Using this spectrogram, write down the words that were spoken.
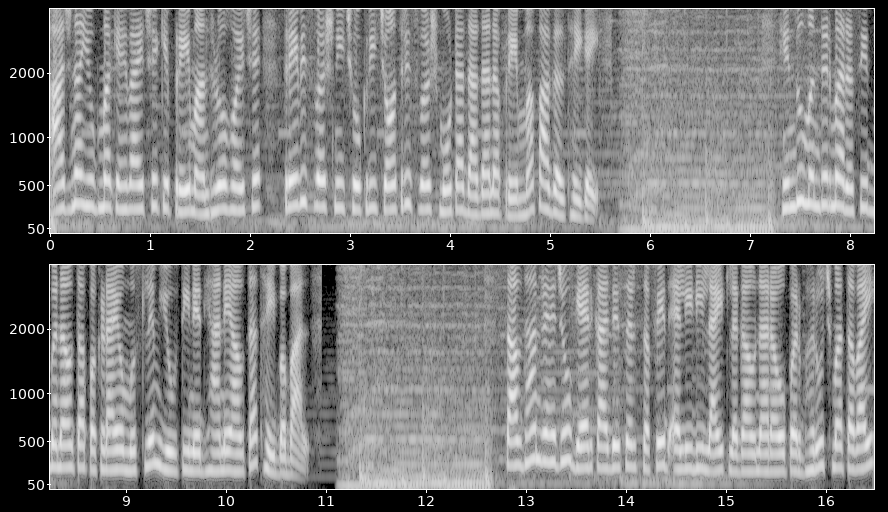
આજના યુગમાં કહેવાય છે કે પ્રેમ આંધળો હોય છે. ત્રેવીસ વર્ષની છોકરી ચોત્રીસ વર્ષ મોટા દાદાના પ્રેમમાં પાગલ થઈ ગઈ. હિન્દુ મંદિરમાં રસીદ બનાવતા પકડાયો મુસ્લિમ યુવતીને ધ્યાને આવતા થઈ બબાલ. સાવધાન રહેજો. ગેરકાયદેસર સફેદ એલઈડી લાઇટ લગાવનારાઓ પર ભરૂચમાં તવાઈ.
